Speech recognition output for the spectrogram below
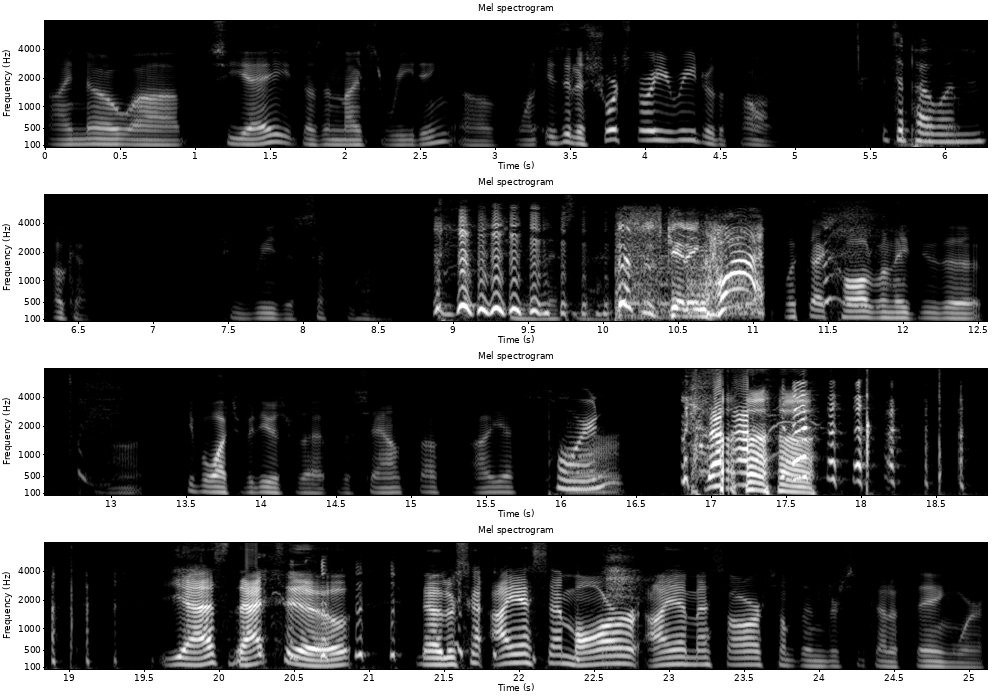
I know uh, CA does a nice reading of one. Is it a short story you read or the poem? it's a poem. Okay. She reads a sexy poem. to your listener. This is getting hot! What's that called when they do the People watch videos for that for the sound stuff. IS Porn? yes, that too. No, there's kind ISMR, IMSR, something. There's some kind of thing where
